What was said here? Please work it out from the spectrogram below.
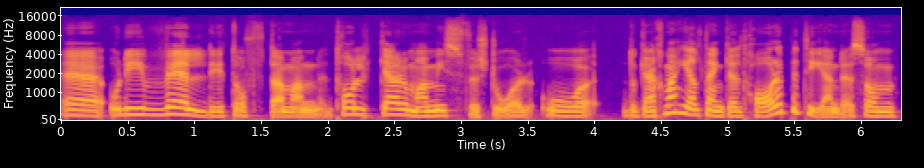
Eh, och det är väldigt ofta man tolkar och man missförstår och då kanske man helt enkelt har ett beteende som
